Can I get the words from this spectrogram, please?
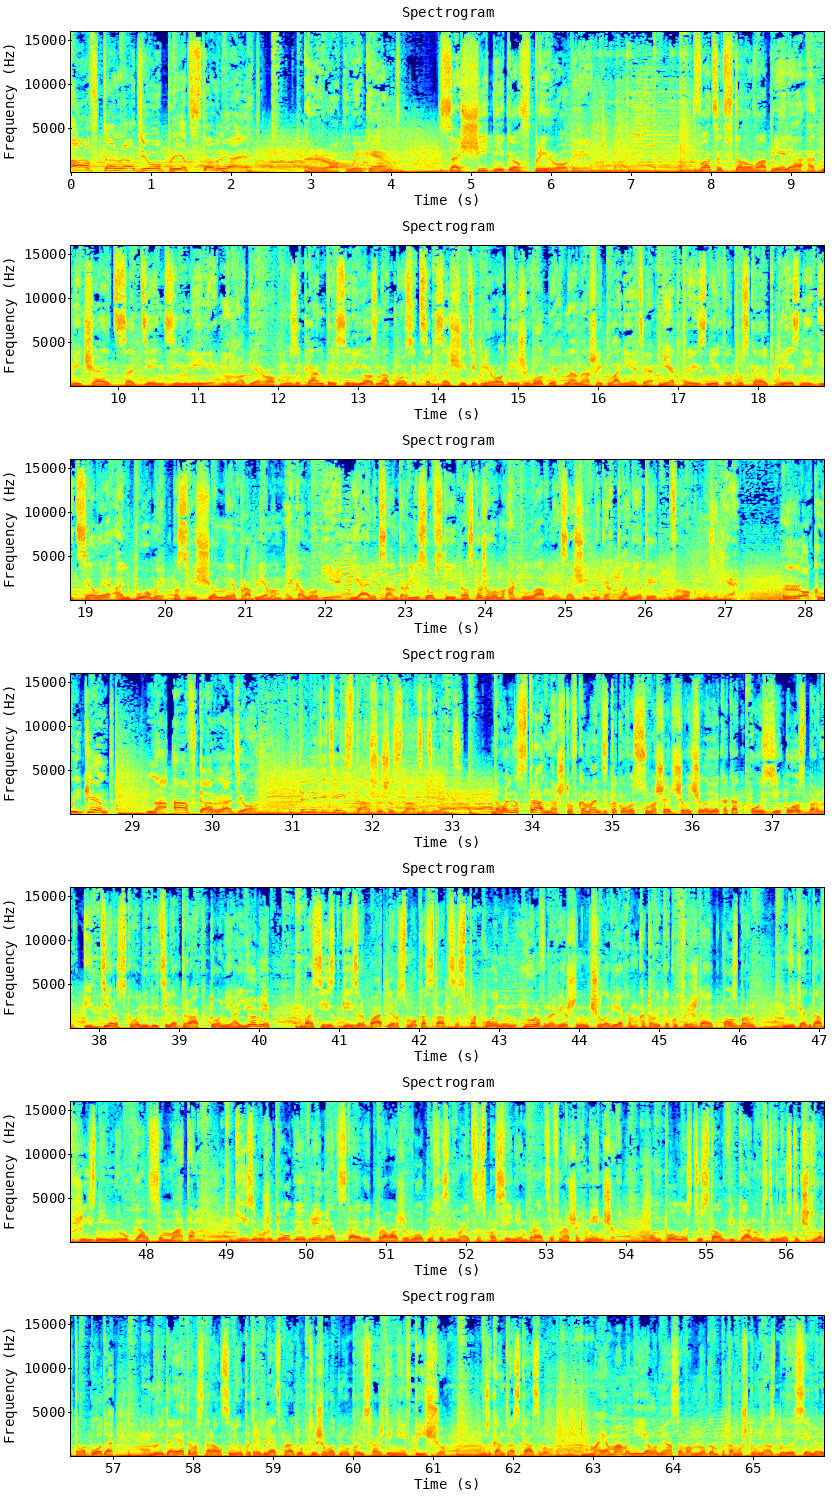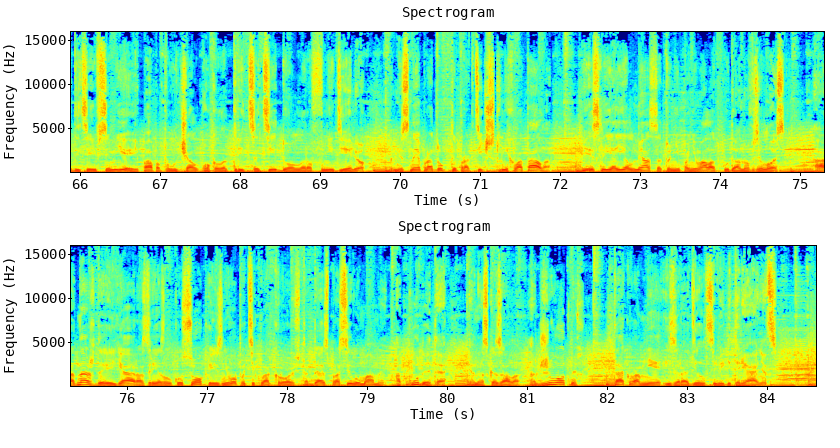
Авторадио представляет Rock-Weekend защитников природы. 22 апреля отмечается День Земли. Многие рок-музыканты серьезно относятся к защите природы и животных на нашей планете. Некоторые из них выпускают песни и целые альбомы, посвященные проблемам экологии. Я, Александр Лисовский, расскажу вам о главных защитниках планеты в рок-музыке. Rock-Weekend на Авторадио. Для детей старше 16 лет. Довольно странно, что в команде такого сумасшедшего человека, как Оззи Осборн, и дерзкого любителя драк Тони Айоми, басист Гейзер Батлер смог остаться спокойным и уравновешенным человеком, который, как утверждает Осборн, никогда в жизни не ругался матом. Гейзер уже долгое время отстаивает права животных и занимается спасением братьев наших меньших. Он полностью стал веганом с 94 -го года, но и до этого старался не употреблять продукты животного происхождения в пищу. Музыкант рассказывал. «Моя Мама не ела мясо во многом, потому что у нас было семеро детей в семье, и папа получал около 30 долларов в неделю. Мясные продукты практически не хватало. Если я ел мясо, то не понимал, откуда оно взялось. А однажды я разрезал кусок, и из него потекла кровь. Тогда я спросил у мамы, откуда это? И она сказала, от животных. Так во мне и зародился вегетарианец.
